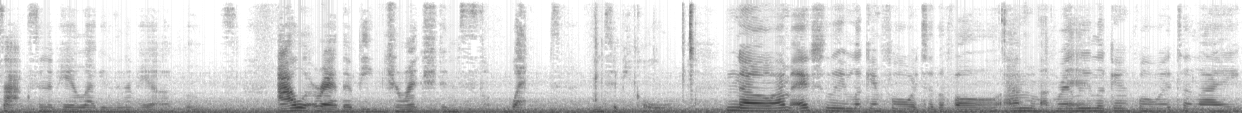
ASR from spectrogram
socks and a pair of leggings and a pair of boots. I would rather be drenched in sweat than to be cold. No, I'm actually looking forward to the fall. I'm really that. looking forward to like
